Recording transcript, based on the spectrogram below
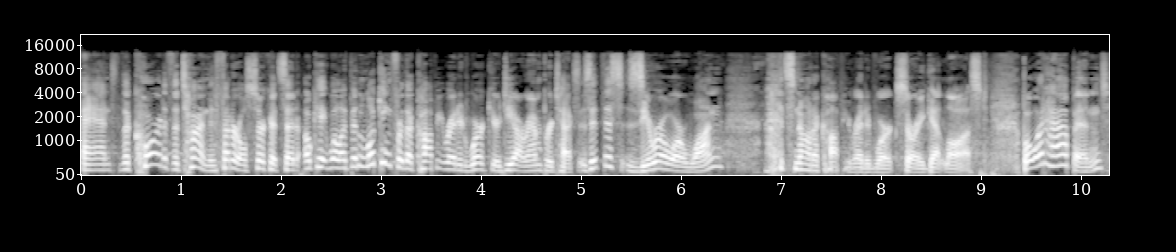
And the court at the time, the Federal Circuit said, okay, well, I've been looking for the copyrighted work your DRM protects. Is it this zero or one? It's not a copyrighted work. Sorry, get lost. But what happened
